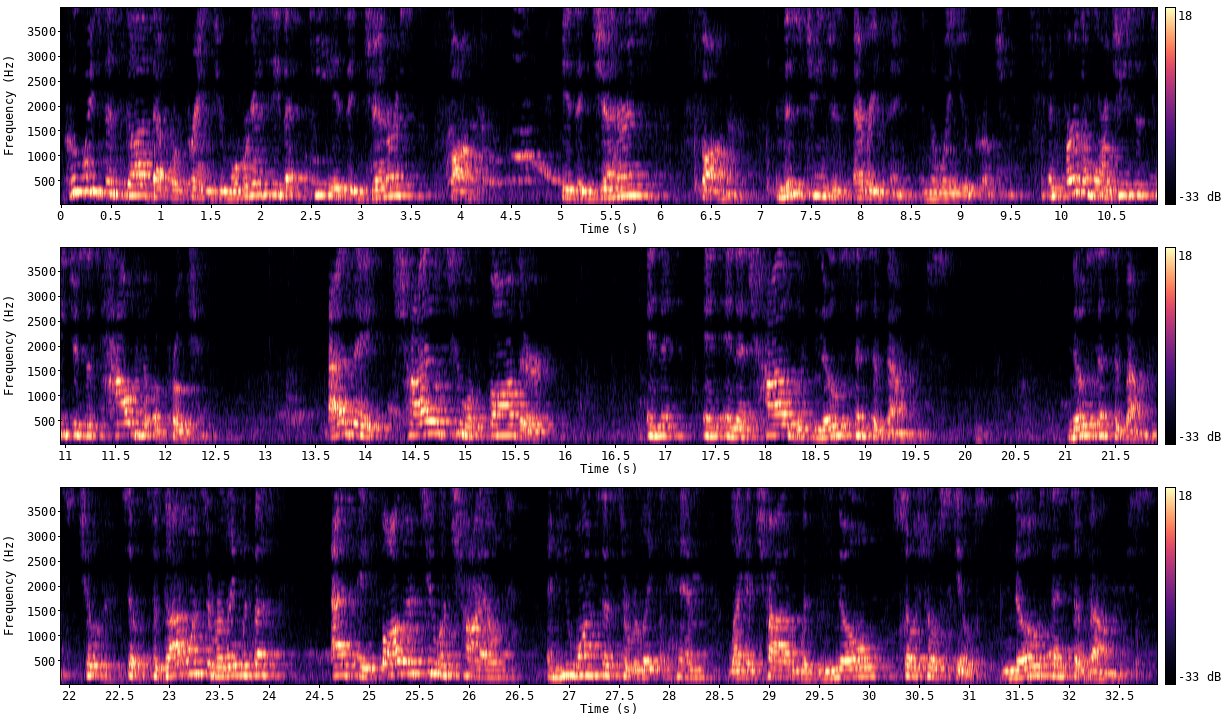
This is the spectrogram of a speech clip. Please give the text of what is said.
Who is this God that we're praying to? Well, we're going to see that He is a generous Father. He is a generous Father. And this changes everything in the way you approach Him. And furthermore, Jesus teaches us how to approach Him. As a child to a father, in a, in, in a child with no sense of boundaries. No sense of boundaries. So, so God wants to relate with us as a father to a child, and He wants us to relate to Him like a child with no social skills, no sense of boundaries.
